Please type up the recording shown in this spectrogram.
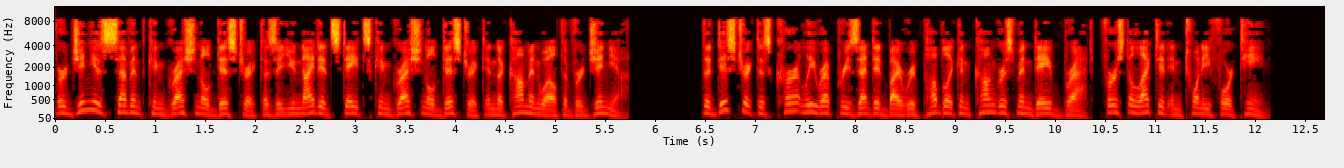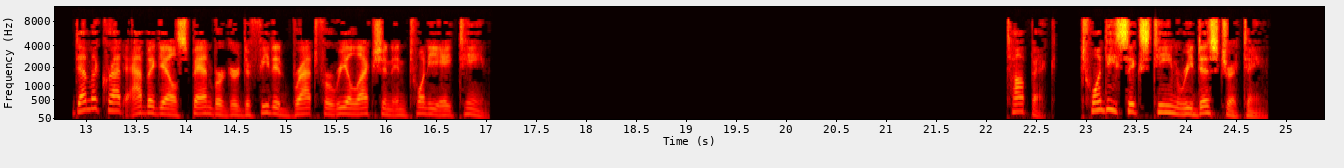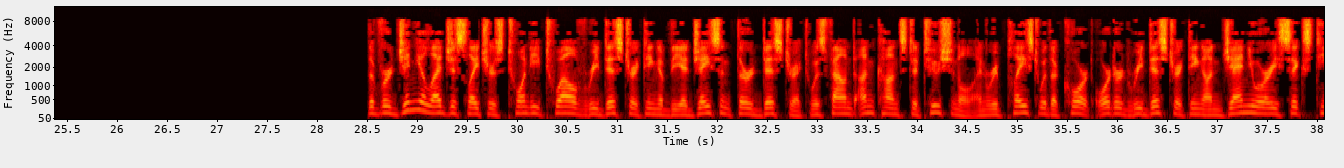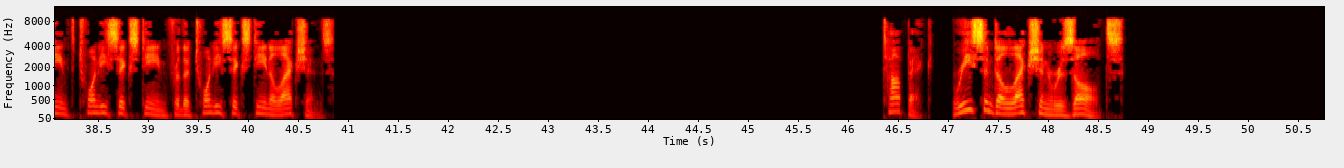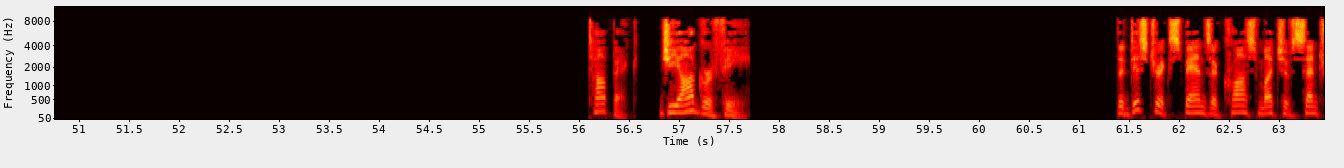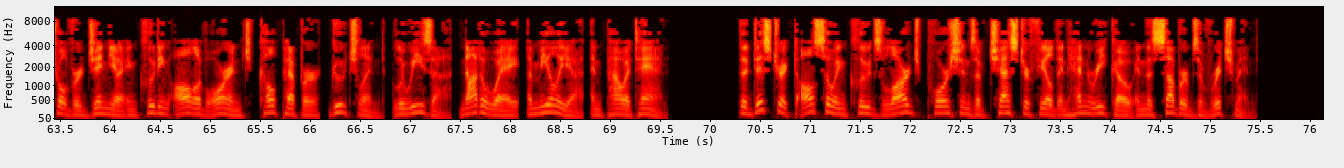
Virginia's 7th Congressional District is a United States congressional district in the Commonwealth of Virginia. The district is currently represented by Republican Congressman Dave Brat, first elected in 2014. Democrat Abigail Spanberger defeated Brat for re-election in 2018. Topic: 2016 redistricting. The Virginia legislature's 2012 redistricting of the adjacent 3rd District was found unconstitutional and replaced with a court-ordered redistricting on January 16, 2016 for the 2016 elections. Recent election results Geography The district spans across much of central Virginia including all of Orange, Culpeper, Goochland, Louisa, Nottoway, Amelia, and Powhatan. The district also includes large portions of Chesterfield and Henrico in the suburbs of Richmond.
